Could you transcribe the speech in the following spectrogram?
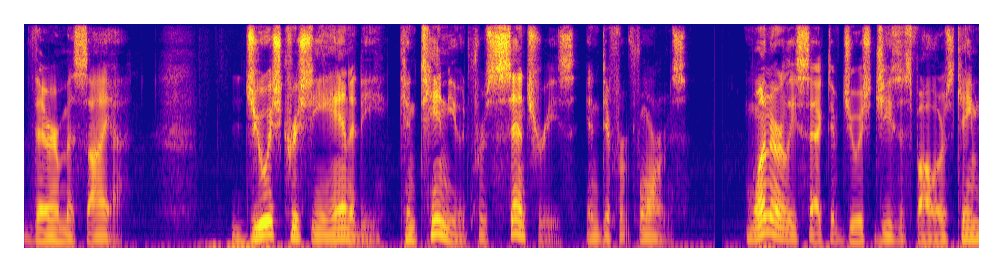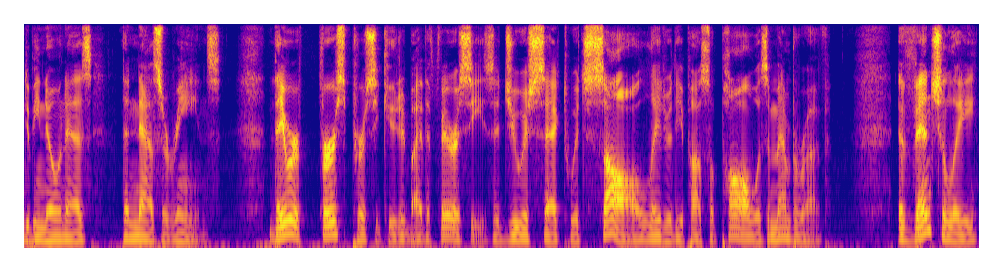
their Messiah. Jewish Christianity continued for centuries in different forms. One early sect of Jewish Jesus followers came to be known as the Nazarenes. They were first persecuted by the Pharisees, a Jewish sect which Saul, later the Apostle Paul, was a member of. Eventually,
